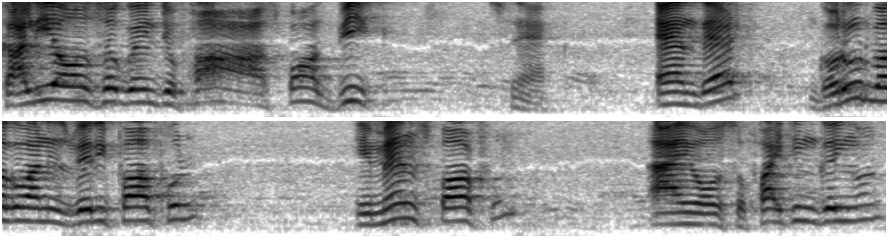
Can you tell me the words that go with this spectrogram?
Kaliya also going to fast, fast, big snake. And that Garur Bhagavan is very powerful, immense powerful. I also fighting going on.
